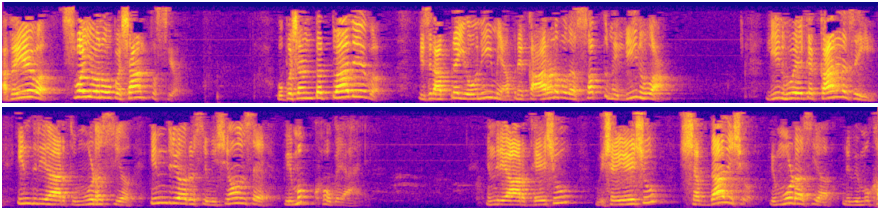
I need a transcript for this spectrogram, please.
अतएव स्वयं उपशांत उपशांतत्वादेव इसलिए अपने योनि में, अपने कारण सत्य में लीन हुआ। लीन हुए के कारण से ही इंद्रियार्थ मूढ़ इंद्रिय और विषयों से विमुख हो गया है। इंद्रियार्थेशु विषयेशु शब्दादिशु विमूढ़ विमुख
